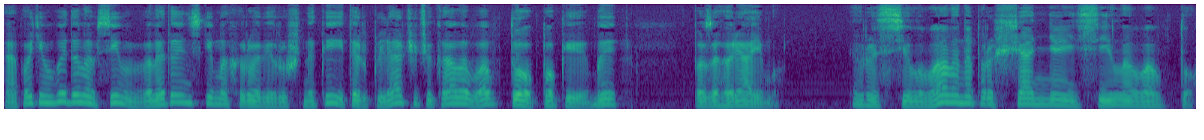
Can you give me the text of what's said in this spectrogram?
а потім видала всім велетенські махрові рушники і терпляче чекала в авто, поки ми позагоряємо. Розцілувала на прощання і сіла в авто.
